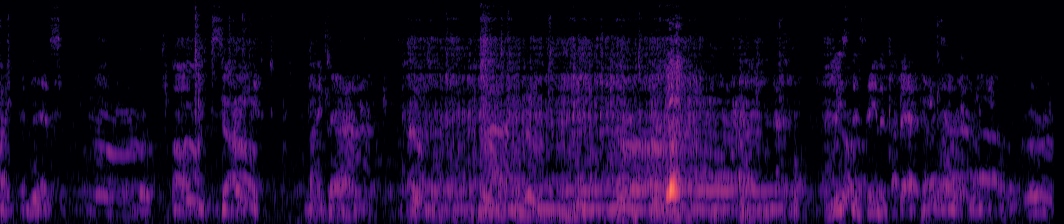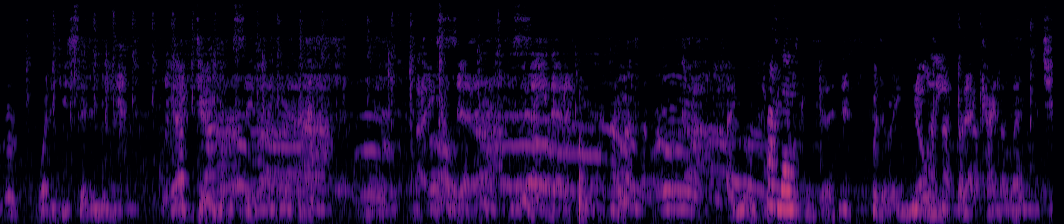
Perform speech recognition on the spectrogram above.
fight than this. Oh, sorry. My bad. At least this ain't as bad. What did you say to me? I dare you to say that again. I said, say that again. I know you're I'm dead. but there ain't no need for that kind of language.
